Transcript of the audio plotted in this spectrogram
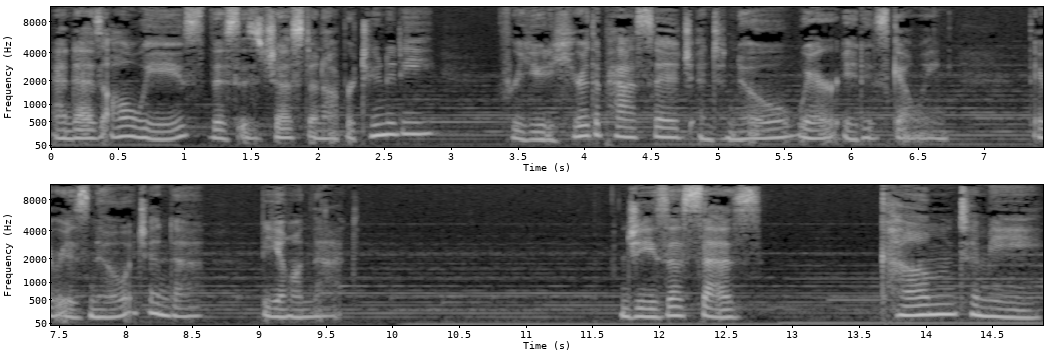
And as always, this is just an opportunity for you to hear the passage and to know where it is going. There is no agenda beyond that. Jesus says, Come to me,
